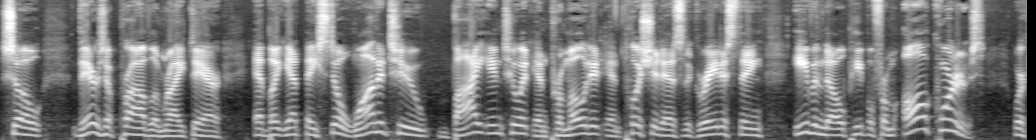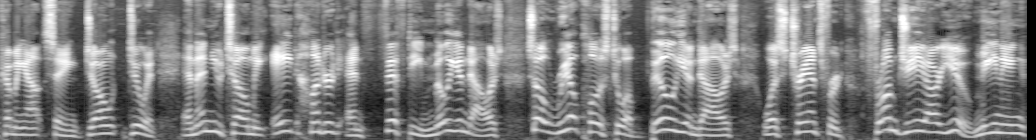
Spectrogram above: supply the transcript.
So there's a problem right there. Uh, But yet they still wanted to buy into it and promote it and push it as the greatest thing, even though people from all corners were coming out saying, don't do it. And then you tell me $850 million, so real close to a billion dollars, was transferred from GRU, meaning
